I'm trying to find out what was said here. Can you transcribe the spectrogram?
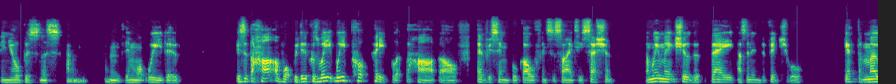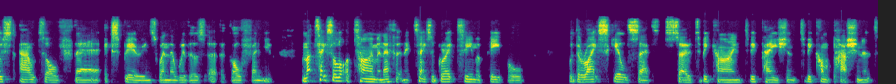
in your business and, and in what we do, is at the heart of what we do because we we put people at the heart of every single golf in society session, and we make sure that they, as an individual, get the most out of their experience when they're with us at a golf venue. And that takes a lot of time and effort, and it takes a great team of people with the right skill set. So to be kind, to be patient, to be compassionate,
